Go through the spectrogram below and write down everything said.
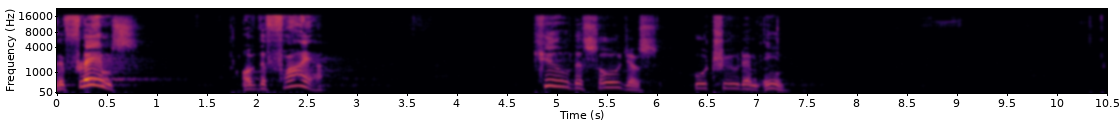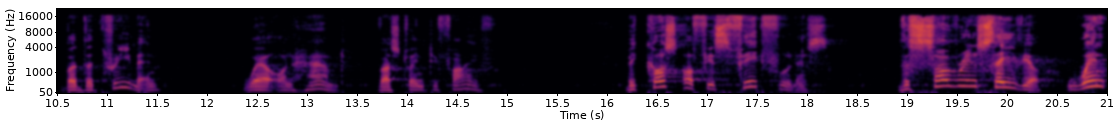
The flames of the fire killed the soldiers who threw them in. But the three men were unharmed. Verse 25. Because of his faithfulness, the sovereign Savior went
